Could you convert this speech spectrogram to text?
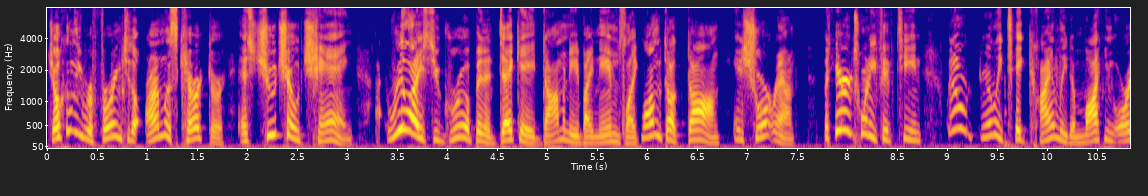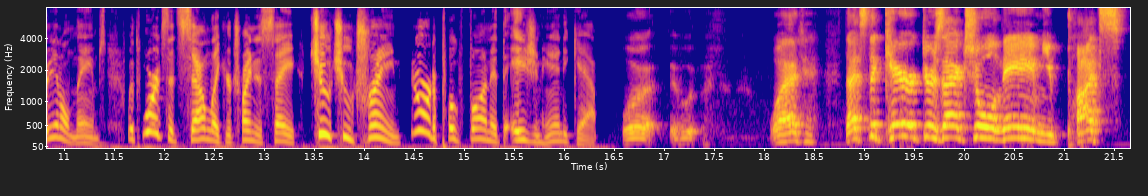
jokingly referring to the armless character as Chu Cho Chang. I realized you grew up in a decade dominated by names like Long Duck Dong and Short Round, but here in 2015, we don't really take kindly to mocking Oriental names with words that sound like you're trying to say choo choo train in order to poke fun at the Asian handicap. What? What? That's the character's actual name, you putz!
